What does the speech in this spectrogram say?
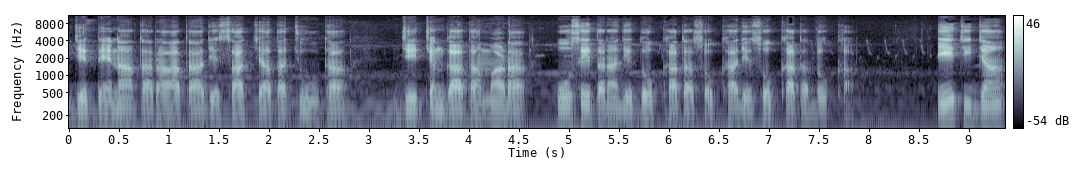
ਜੇ ਦਿਨ ਆ ਤਾਂ ਰਾਤ ਆ, ਜੇ ਸੱਚ ਆ ਤਾਂ ਝੂਠ ਆ, ਜੇ ਚੰਗਾ ਤਾਂ ਮਾੜਾ, ਉਸੇ ਤਰ੍ਹਾਂ ਜੇ ਦੁੱਖ ਆ ਤਾਂ ਸੁੱਖ ਆ, ਜੇ ਸੁੱਖ ਆ ਤਾਂ ਦੁੱਖ ਆ। ਇਹ ਚੀਜ਼ਾਂ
